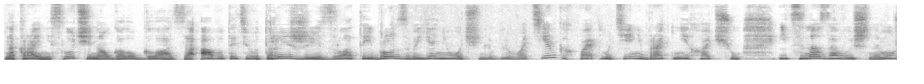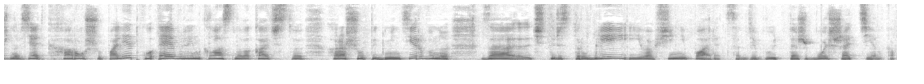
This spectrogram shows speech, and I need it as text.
на крайний крайний случай на уголок глаза. А вот эти вот рыжие, золотые, бронзовые я не очень люблю в оттенках, поэтому тени брать не хочу. И цена завышенная. Можно взять хорошую палетку Эвелин классного качества, хорошо пигментированную за 400 рублей и вообще не париться, где будет даже больше оттенков.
